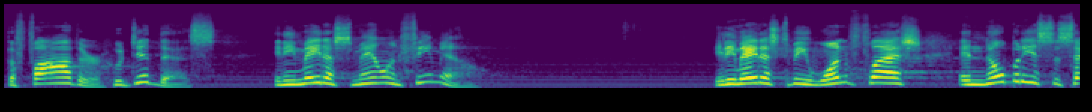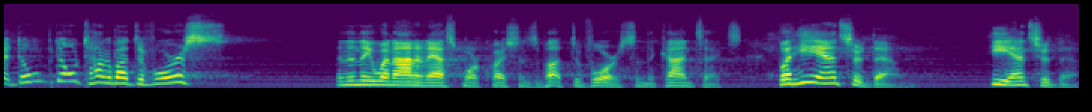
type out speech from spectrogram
the Father who did this, and he made us male and female. And he made us to be one flesh, and nobody is to say, don't, don't talk about divorce. And then they went on and asked more questions about divorce in the context. But he answered them. He answered them.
